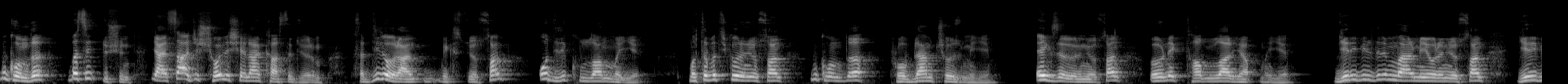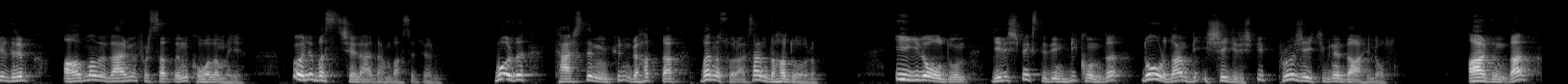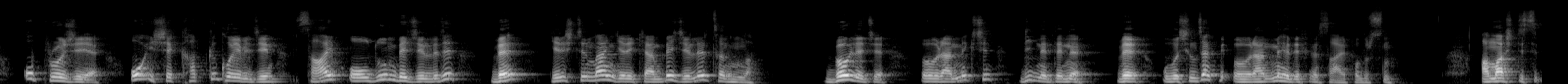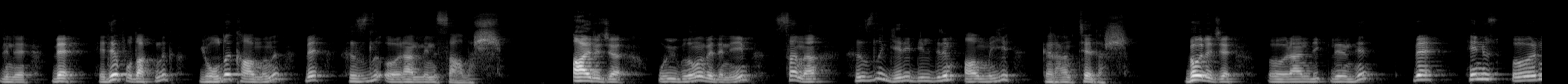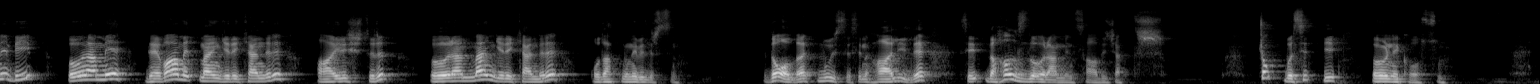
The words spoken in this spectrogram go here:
Bu konuda basit düşün. Yani sadece şöyle şeyler kastediyorum. Mesela dil öğrenmek istiyorsan o dili kullanmayı. Matematik öğreniyorsan bu konuda problem çözmeyi. Excel öğreniyorsan örnek tablolar yapmayı. Geri bildirim vermeyi öğreniyorsan geri bildirim alma ve verme fırsatlarını kovalamayı. Böyle basit şeylerden bahsediyorum. Bu arada tersi de mümkün ve hatta bana sorarsan daha doğru. İlgili olduğun, gelişmek istediğin bir konuda doğrudan bir işe giriş, bir proje ekibine dahil ol. Ardından o projeye, o işe katkı koyabileceğin sahip olduğun becerileri ve geliştirmen gereken becerileri tanımla. Böylece öğrenmek için bir nedene ve ulaşılacak bir öğrenme hedefine sahip olursun. Amaç disiplini ve hedef odaklılık yolda kalmanı ve hızlı öğrenmeni sağlar. Ayrıca uygulama ve deneyim sana hızlı geri bildirim almayı garanti eder. Böylece öğrendiklerini ve henüz öğrenemeyip öğrenmeye devam etmen gerekenleri ayrıştırıp öğrenmen gerekenlere odaklanabilirsin. Doğal olarak bu ise senin haliyle daha hızlı öğrenmeni sağlayacaktır. Çok basit bir örnek olsun.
